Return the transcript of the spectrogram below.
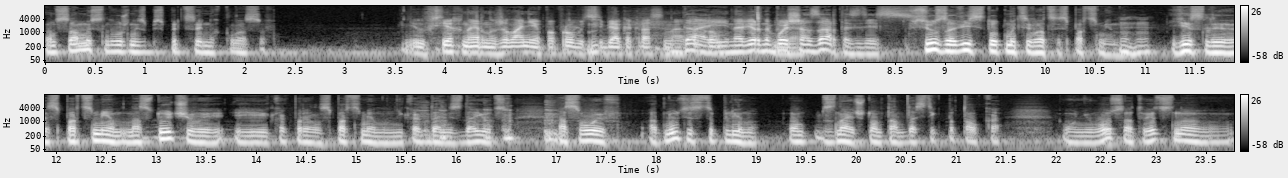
Он самый сложный из бесприцельных классов. И у всех, наверное, желание попробовать себя как раз на. Да, таком... и, наверное, больше да. азарта здесь. Все зависит от мотивации спортсмена. Угу. Если спортсмен настойчивый, и, как правило, спортсмен никогда не сдается, освоив одну дисциплину, он знает, что он там достиг потолка у него, соответственно,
